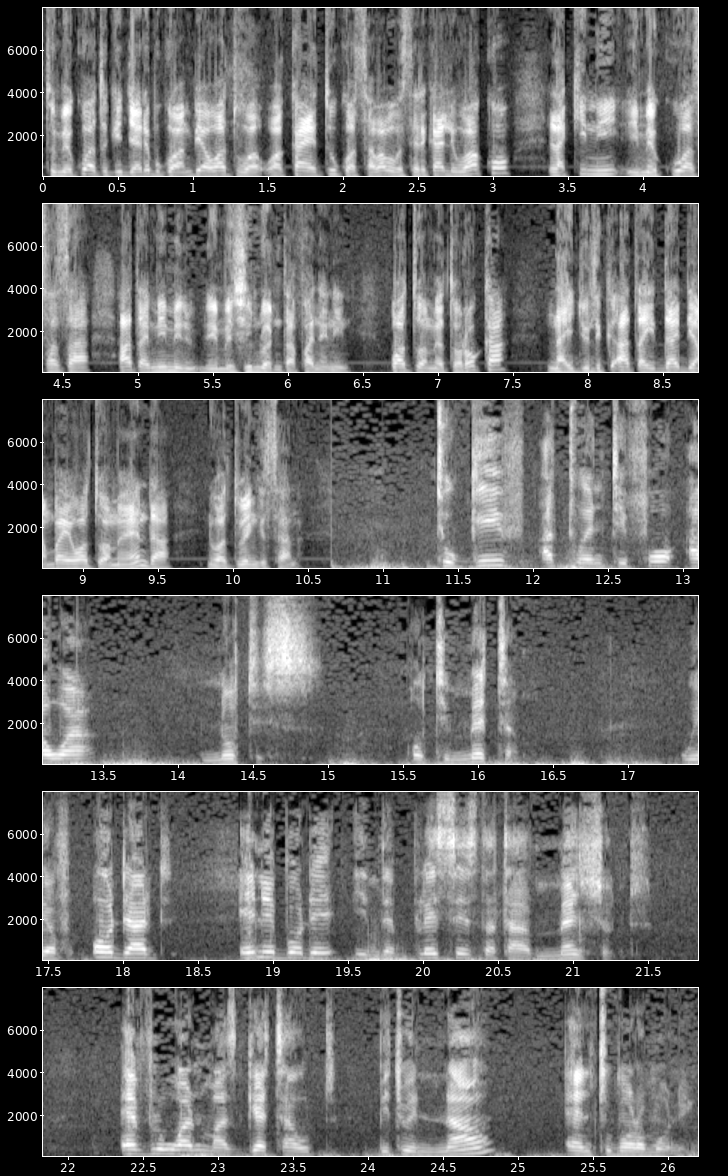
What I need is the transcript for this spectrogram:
Tumekuwa tukijaribu kuambia watu wakae tu kwa sababu serikali wako, lakini imekuwa sasa, hata mimi nimeshindwa nitafanya nini. Watu wametoroka na ijulika, hata idadi ambayo watu wameenda ni watu wengi sana. to give a 24 hour notice ultimatum. We have ordered anybody in the places that I've mentioned, everyone must get out between now and tomorrow morning.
